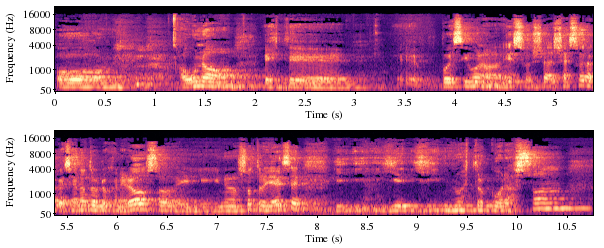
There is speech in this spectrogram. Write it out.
o, o uno este, eh, pues sí, bueno, eso, ya, es hora que sean otros los generosos y, no nosotros, y a veces, y, nuestro corazón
